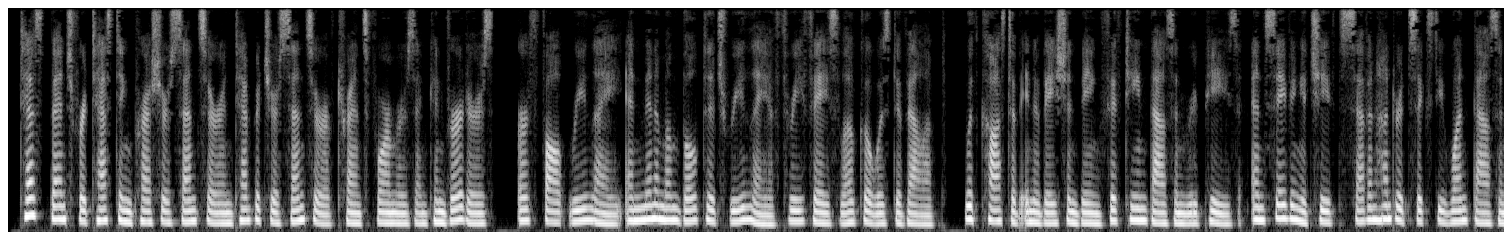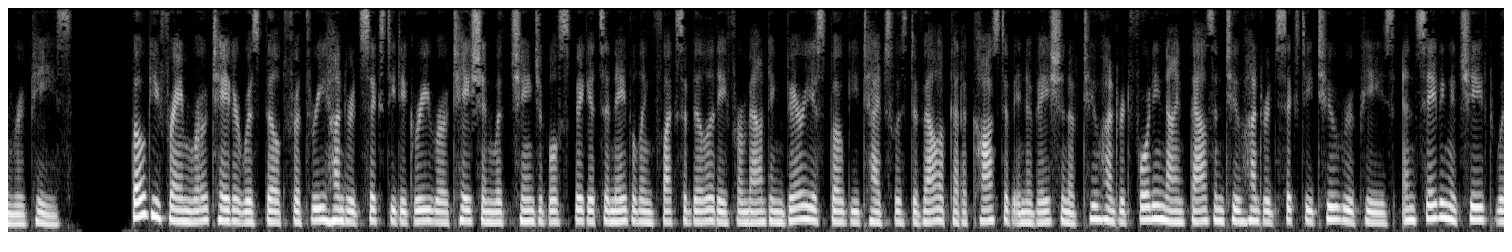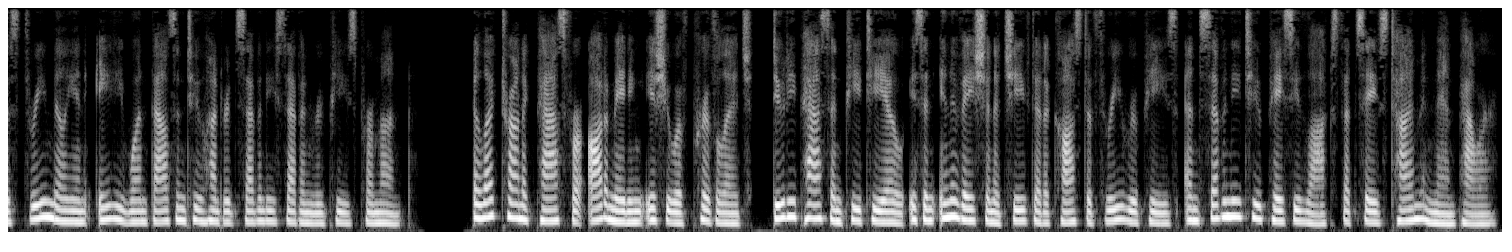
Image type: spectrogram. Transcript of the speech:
Test bench for testing pressure sensor and temperature sensor of transformers and converters, earth fault relay, and minimum voltage relay of three phase loco was developed, with cost of innovation being 15,000 rupees and saving achieved 761,000 rupees. Bogie frame rotator was built for 360 degree rotation with changeable spigots enabling flexibility for mounting various bogie types was developed at a cost of innovation of 249,262 rupees and saving achieved was 3,081,277 rupees per month. Electronic pass for automating issue of privilege, duty pass and PTO is an innovation achieved at a cost of 3 rupees and 72 paise lakhs that saves time and manpower.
